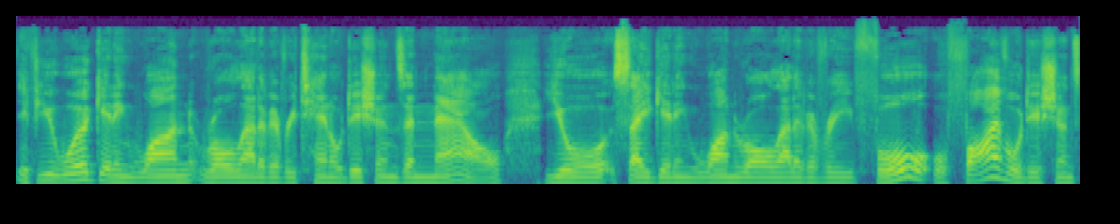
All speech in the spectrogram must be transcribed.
if you were getting one role out of every 10 auditions and now you're, say, getting one role out of every four or five auditions,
